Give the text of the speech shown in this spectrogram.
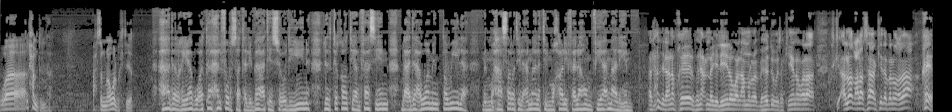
والحمد لله. أحسن من أول بكثير هذا الغياب أتاح الفرصة لباعة سعوديين لالتقاط أنفاسهم بعد أعوام طويلة من محاصرة العمالة المخالفة لهم في أعمالهم. الحمد لله أنا بخير في نعمة جليلة والأمر بهدوء وسكينة ولا الوضع على صار كذا بالوضع خير.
